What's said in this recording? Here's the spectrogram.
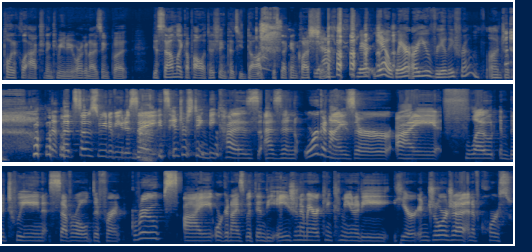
political action and community organizing, but you sound like a politician because you dodged the second question. yeah. Where yeah, where are you really from, Anjali? that, that's so sweet of you to say. It's interesting because as an organizer, I float in between several different groups. I organize within the Asian American community here in Georgia. And of course,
